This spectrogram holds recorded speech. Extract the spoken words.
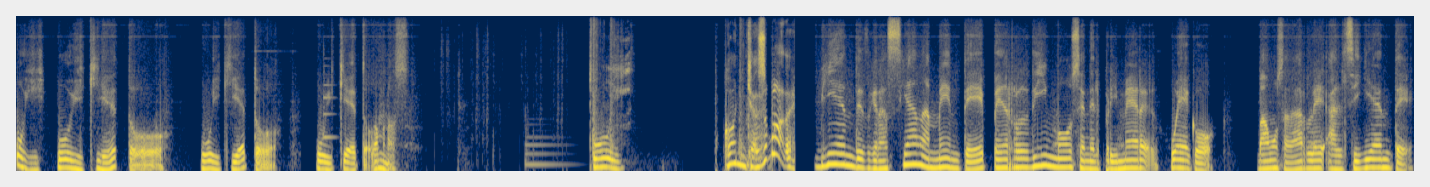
Uy, uy, quieto. Uy, quieto. Uy, quieto. Vámonos. Uy. Concha su madre. Bien, desgraciadamente perdimos en el primer juego. Vamos a darle al siguiente.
